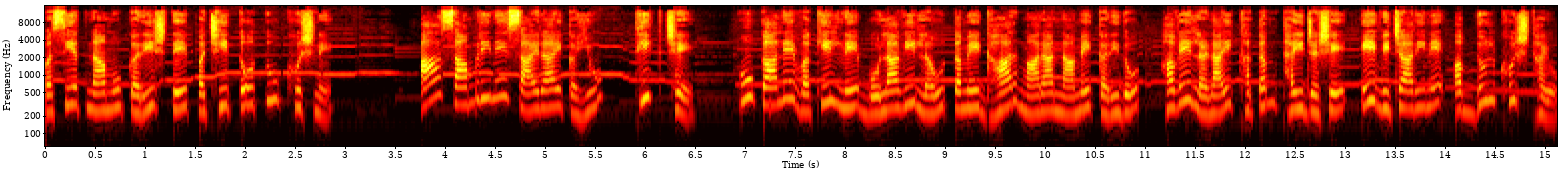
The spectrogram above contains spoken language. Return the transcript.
વસિયતનામું કરીશ તે પછી તો તું ખુશ ને આ સાંભળીને સાયરાએ કહ્યું, ઠીક છે. હું કાલે વકીલને બોલાવી લઉં, તમે ઘાર મારા નામે કરી દો, હવે લડાઈ ખતમ થઈ જશે, એ વિચારીને અબ્દુલ ખુશ થયો.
